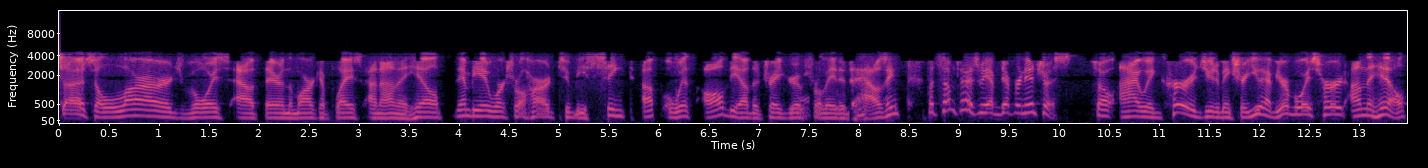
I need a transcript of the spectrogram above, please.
such a large voice out there in the marketplace and on the Hill. The MBA works real hard to be synced up with all the other trade groups related to housing, but sometimes we have different interests. So I would encourage you to make sure you have your voice heard on the Hill,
